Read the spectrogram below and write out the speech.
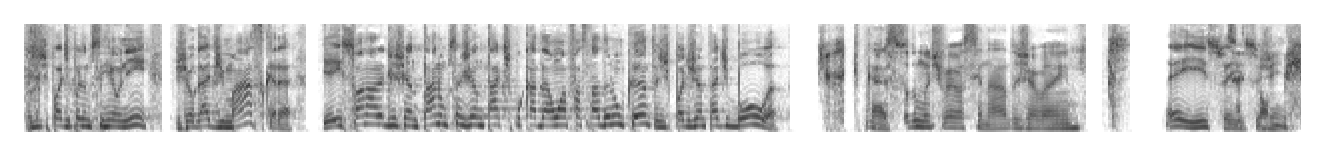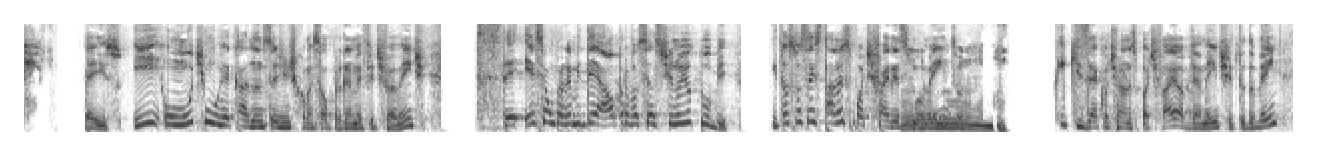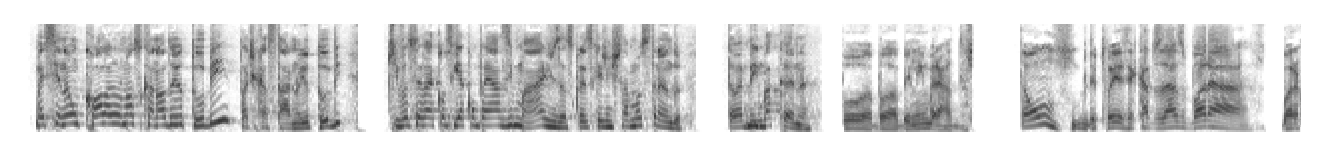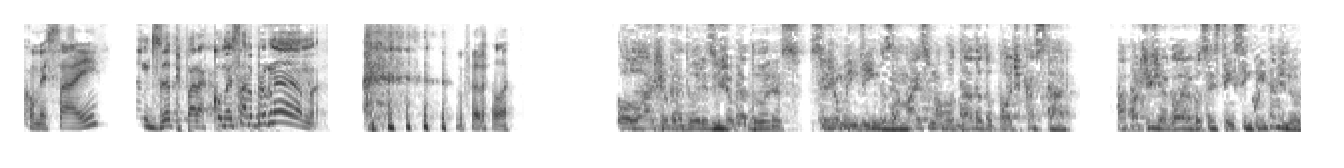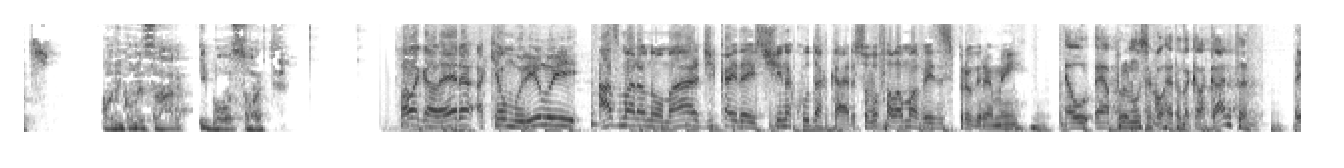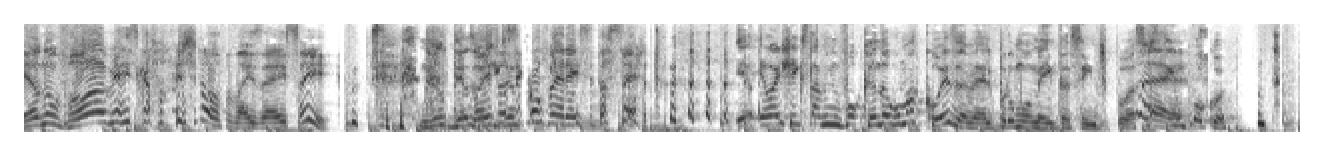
A gente pode, por exemplo, se reunir, jogar de máscara, e aí só na hora de jantar não precisa jantar, tipo, cada um afastado num canto. A gente pode jantar de boa. Tipo, Cara, se todo mundo tiver vacinado, já vai. É isso, é isso, top. gente. É isso. E um último recado antes da gente começar o programa efetivamente. Esse é um programa ideal para você assistir no YouTube. Então, se você está no Spotify nesse hum. momento e quiser continuar no Spotify, obviamente, tudo bem. Mas se não, cola no nosso canal do YouTube, pode castar no YouTube, que você vai conseguir acompanhar as imagens, as coisas que a gente está mostrando. Então é bem hum. bacana. Boa, boa, bem lembrado. Então, depois, recados dados, bora, bora começar aí? Thumbs up para começar o programa! Bora lá. Olá, jogadores e jogadoras. Sejam bem-vindos a mais uma rodada do Podcastar. A partir de agora, vocês têm 50 minutos. Podem começar e boa sorte. Fala galera, aqui é o Murilo e Asmaranomar de Caidestina Kudakar. Eu só vou falar uma vez esse programa, hein? É, o, é a pronúncia correta daquela carta? Eu não vou me arriscar a falar de novo, mas é isso aí. Meu Deus, Depois você que... confere se tá certo. Eu, eu, achei que estava invocando alguma coisa, velho, por um momento, assim. Tipo, assustei é. um pouco.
